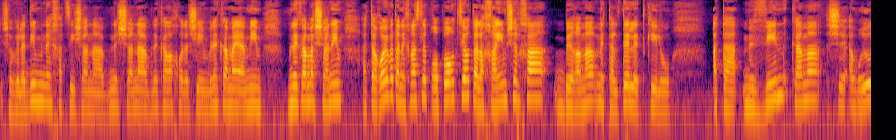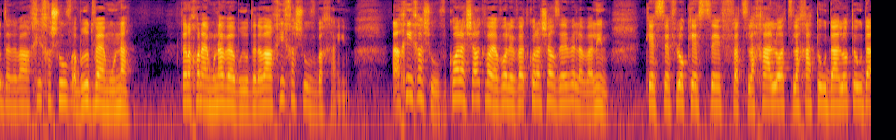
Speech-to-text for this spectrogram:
עכשיו ילדים בני חצי שנה, בני שנה, בני כמה חודשים, בני כמה ימים, בני כמה שנים, אתה רואה ואתה נכנס לפרופורציות על החיים שלך ברמה מטלטלת, כאילו, אתה מבין כמה שהבריאות זה הדבר הכי חשוב, הבריאות והאמונה. יותר נכון, האמונה והבריאות, זה הדבר הכי חשוב בחיים. הכי חשוב. כל השאר כבר יבוא לבד, כל השאר זה הבל הבלים. כסף, לא כסף, הצלחה, לא הצלחה, תעודה, לא תעודה.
